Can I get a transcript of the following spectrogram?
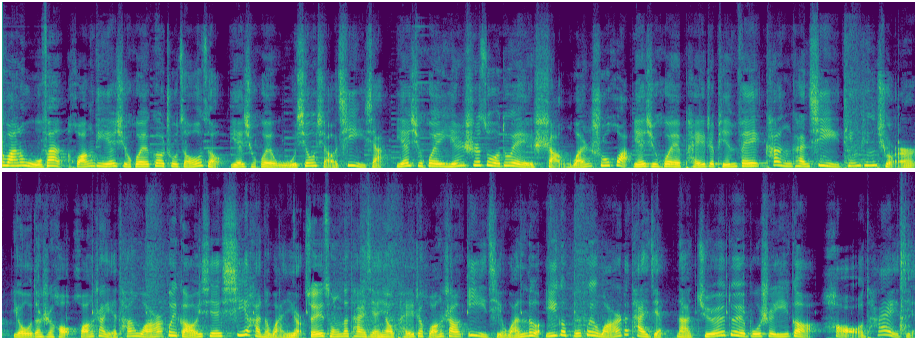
完了午饭，皇帝也许会各处走走，也许会午休小憩一下，也许会吟诗作对、赏玩书画，也许会陪着嫔妃看看戏、听听曲儿。有的时候，皇上也贪玩，会搞一些稀罕的玩意儿。随从的太监要陪着皇上一起玩乐，一个不会玩的太监，那绝对不是一个好太监。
